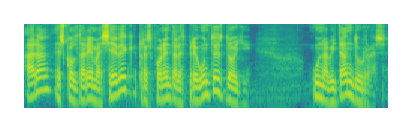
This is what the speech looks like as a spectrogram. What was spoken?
Ara escoltarem a Shevek responent a les preguntes d'Oyi, un habitant d'Urras.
